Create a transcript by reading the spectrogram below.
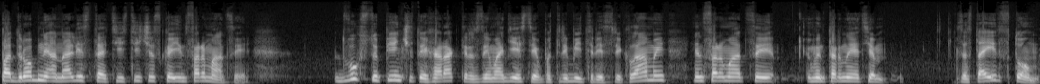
подробный анализ статистической информации. Двухступенчатый характер взаимодействия потребителей с рекламой информации в интернете состоит в том,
